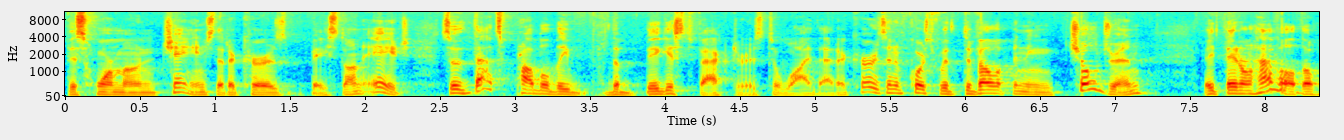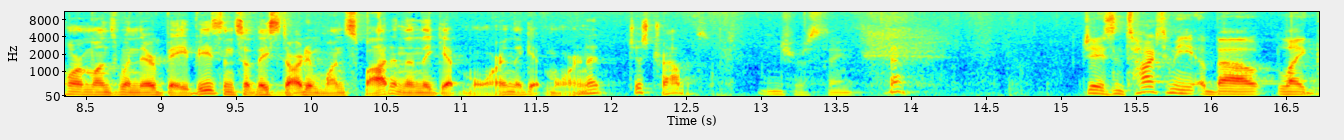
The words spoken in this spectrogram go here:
this hormone change that occurs based on age. So that's probably the biggest factor as to why that occurs. And of course, with developing children, they, they don't have all the hormones when they're babies, and so they start in one spot and then they get more and they get more, and it just travels. Interesting. Yeah. Jason, talk to me about like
